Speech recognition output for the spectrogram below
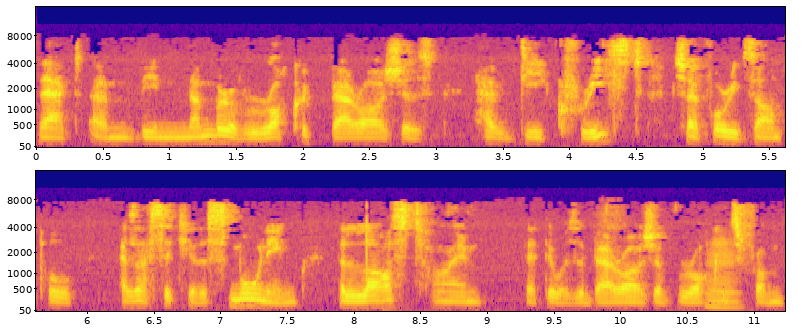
that um, the number of rocket barrages have decreased. So, for example, as I sit here this morning, the last time that there was a barrage of rockets mm. from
